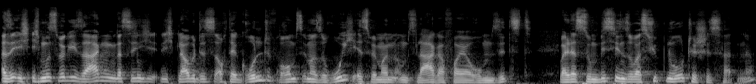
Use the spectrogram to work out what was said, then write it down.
Also ich, ich muss wirklich sagen, dass ich, ich glaube, das ist auch der Grund, warum es immer so ruhig ist, wenn man ums Lagerfeuer rumsitzt. Weil das so ein bisschen so was Hypnotisches hat, ne?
